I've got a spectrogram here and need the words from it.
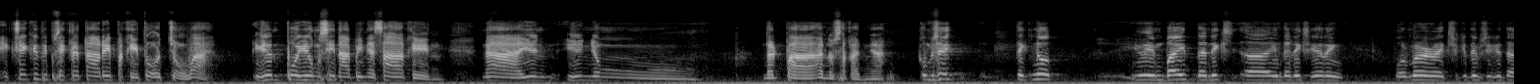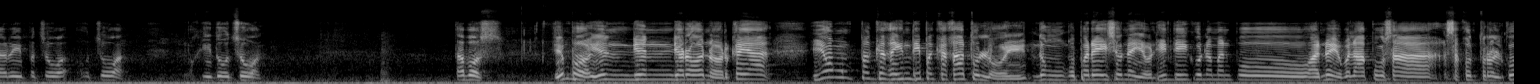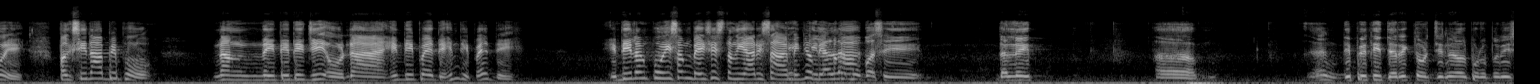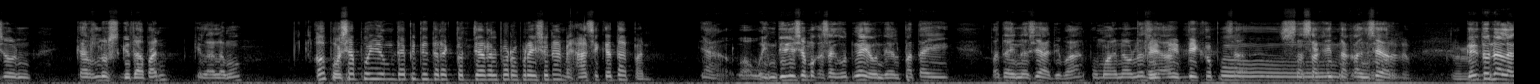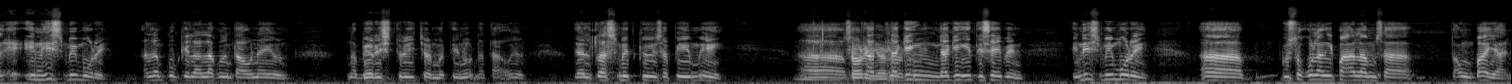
Executive Secretary Paquito Ochoa, yun po yung sinabi niya sa akin na yun, yun yung nagpa ano sa kanya. Kumisek, take note. You invite the next uh, in the next hearing former Executive Secretary Patsoa Ochoa. Pakito Ochoa. Tapos, Yun po, yun, yun, Your Honor. Kaya yung pagka, hindi pagkakatuloy nung operation na yun, hindi ko naman po, ano eh, wala po sa, sa control ko eh. Pag sinabi po ng DDGO na hindi pwede, hindi pwede. Hindi lang po isang beses nangyari sa amin yun. Kilala mga- mo ba si the late uh, Deputy Director General for Operation Carlos Gadapan? Kilala mo? Opo, siya po yung Deputy Director General for Operation namin, Asik Kadapan. Yeah, wow, hindi na siya makasagot ngayon dahil patay patay na siya, di ba? Pumanaw na siya. Eh, Hindi ko po... sa, sa sakit na cancer. Ganito na lang, in his memory, alam ko kilala ko yung tao na yun, na very straight yun, matino na tao yun. Dahil classmate ko yun sa PMA. Ah, sorry, at Your Honor. naging, naging 87. In his memory, ah, gusto ko lang ipaalam sa taong bayan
